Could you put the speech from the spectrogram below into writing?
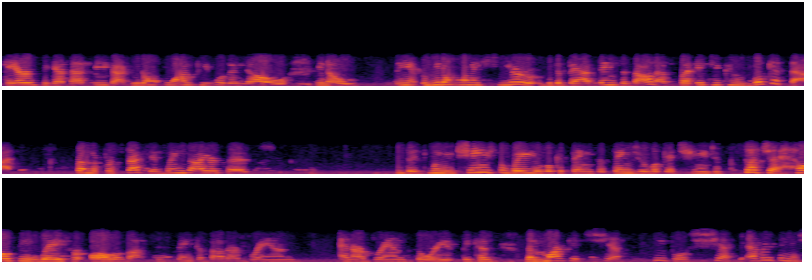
scared to get that feedback. We don't want people to know, you know, we don't want to hear the bad things about us. But if you can look at that from the perspective, Wayne Dyer says that when you change the way you look at things, the things you look at change. It's such a healthy way for all of us to think about our brands and our brand stories because the market shifts, people shift, everything is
